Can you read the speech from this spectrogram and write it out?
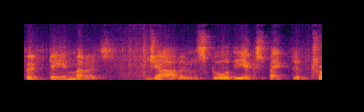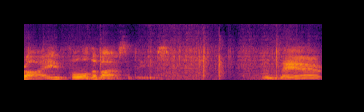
15 minutes, Jarden scored the expected try for the Varsities. And there,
